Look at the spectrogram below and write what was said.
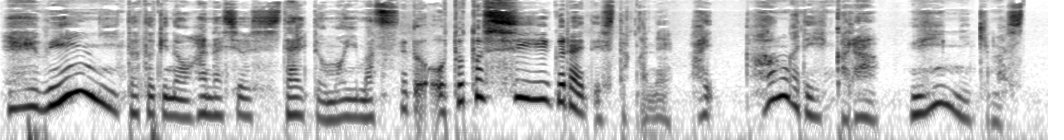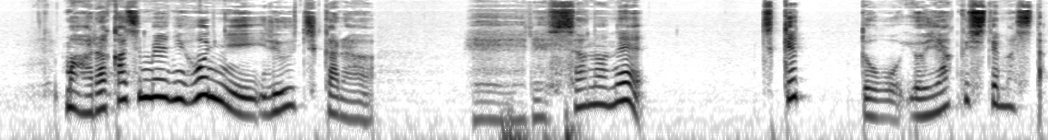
えー、ウィーンにいた時のお話をしたいと思います。えっと、一昨年ぐらいでしたかね。はい。ハンガリーからウィーンに行きました。まあ、あらかじめ日本にいるうちから、えー、列車のね、チケットを予約してました。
